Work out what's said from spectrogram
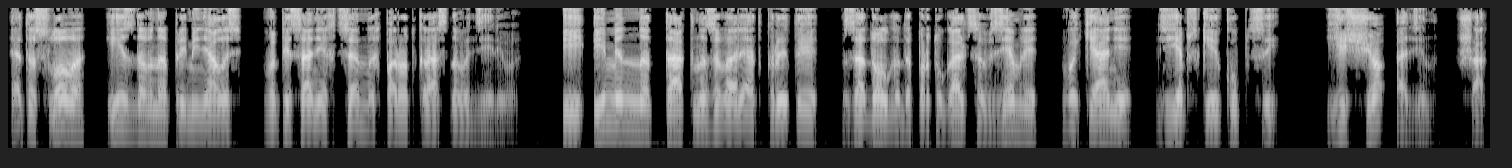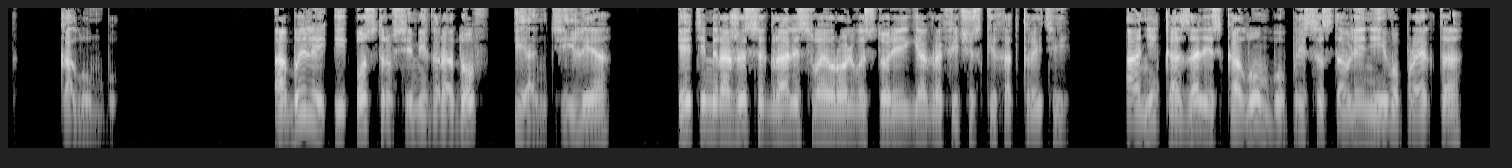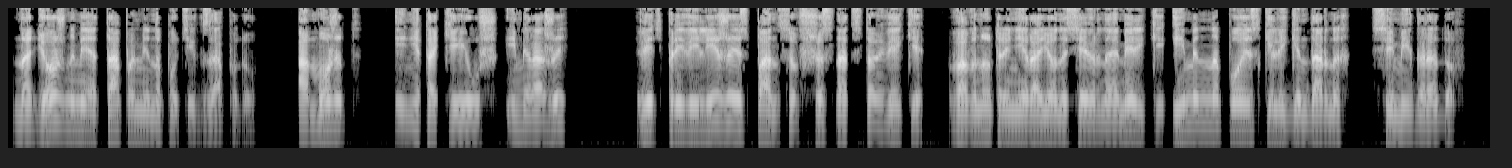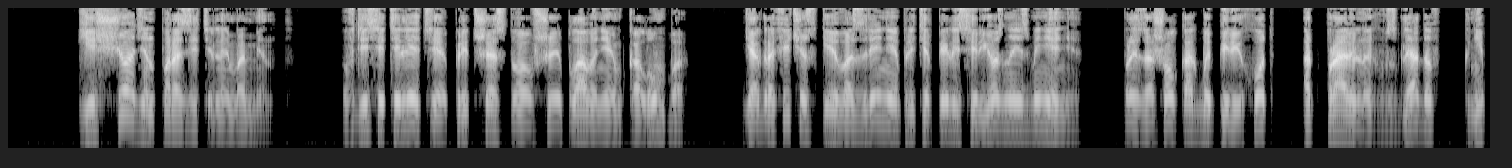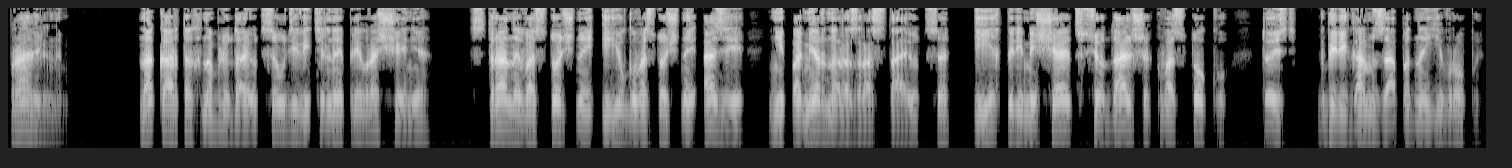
Это слово издавна применялось в описаниях ценных пород красного дерева. И именно так называли открытые задолго до португальцев земли в океане дьепские купцы. Еще один шаг к Колумбу. А были и остров Семи городов, и Антилия. Эти миражи сыграли свою роль в истории географических открытий. Они казались Колумбу при составлении его проекта надежными этапами на пути к Западу. А может, и не такие уж и миражи? Ведь привели же испанцев в XVI веке во внутренние районы Северной Америки именно поиски легендарных семи городов. Еще один поразительный момент. В десятилетия, предшествовавшие плаваниям Колумба, географические воззрения претерпели серьезные изменения. Произошел как бы переход от правильных взглядов к неправильным. На картах наблюдаются удивительные превращения. Страны Восточной и Юго-Восточной Азии непомерно разрастаются, и их перемещают все дальше к востоку, то есть к берегам Западной Европы.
